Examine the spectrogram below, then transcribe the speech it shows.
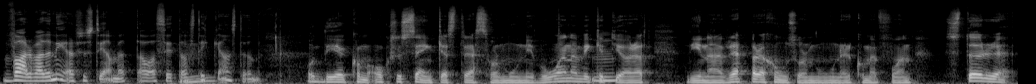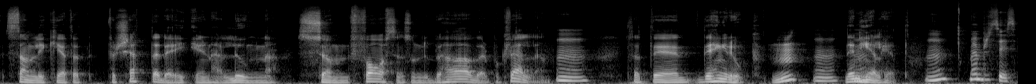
varvade ner systemet av att sitta och Mm. sticka en stund. Och det kommer också sänka stresshormonnivåerna, vilket Mm. gör att dina reparationshormoner kommer få en större sannolikhet att försätta dig i den här lugna sömnfasen som du behöver på kvällen. Mm. Så att det, det hänger ihop. Mm. Det är en helhet. Mm, men precis.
